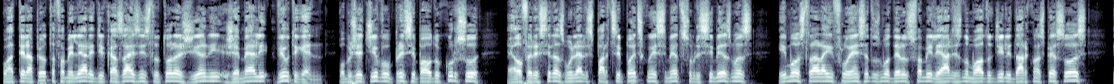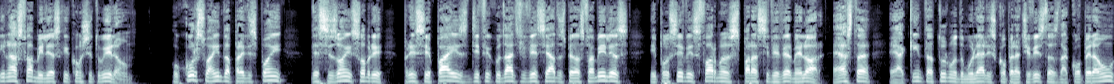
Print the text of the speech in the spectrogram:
com a terapeuta familiar e de casais instrutora Gianni Gemelli Wiltigen. O objetivo principal do curso é oferecer às mulheres participantes conhecimento sobre si mesmas e mostrar a influência dos modelos familiares no modo de lidar com as pessoas e nas famílias que constituíram. O curso ainda predispõe decisões sobre principais dificuldades vivenciadas pelas famílias e possíveis formas para se viver melhor. Esta é a quinta turma do Mulheres Cooperativistas da Coopera 1,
